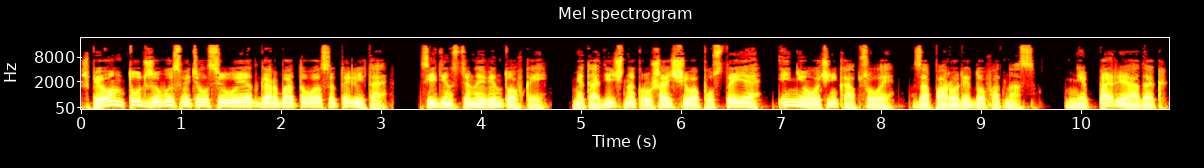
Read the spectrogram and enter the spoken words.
Шпион тут же высветил силуэт горбатого сателлита с единственной винтовкой, методично крушащего пустые и не очень капсулы за пару рядов от нас. Непорядок.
